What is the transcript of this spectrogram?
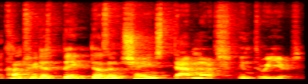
a country this big doesn't change that much in three years.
